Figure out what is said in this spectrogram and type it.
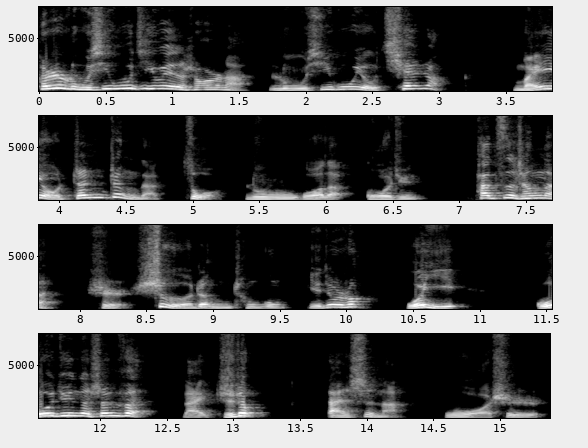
可是鲁奚孤继位的时候呢，鲁奚孤又谦让，没有真正的做鲁国的国君。他自称呢是摄政成功，也就是说，我以国君的身份来执政，但是呢，我是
